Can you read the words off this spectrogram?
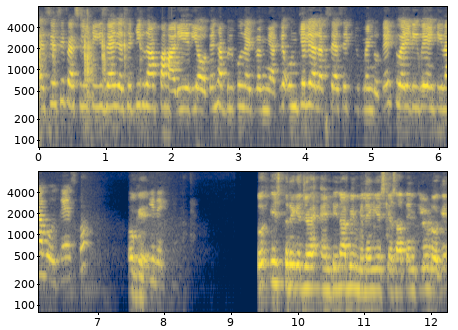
ऐसी ऐसी फैसिलिटीज़ हैं जैसे कि जहाँ पहाड़ी एरिया होते हैं जहाँ बिल्कुल नेटवर्क नहीं आते उनके लिए अलग से ऐसे इक्विपमेंट होते हैं ट्वेल्व डीबी एंटीना बोलते हैं इसको। ओके ये देखिए। तो इस तरह के जो है एंटीना भी मिलेंगे इसके साथ इंक्लूड हो गए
